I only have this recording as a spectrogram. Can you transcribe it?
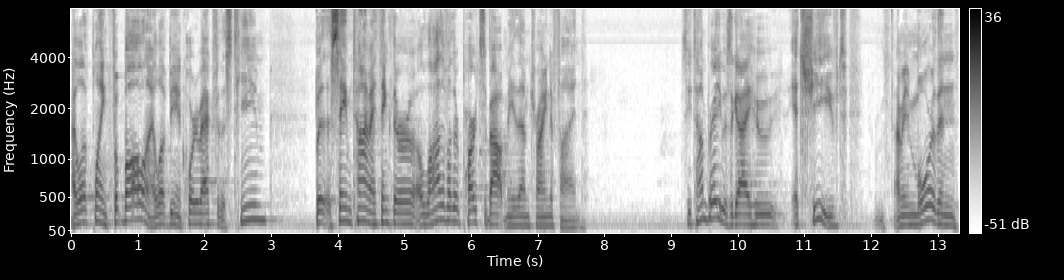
I love playing football and I love being a quarterback for this team. But at the same time, I think there are a lot of other parts about me that I'm trying to find. See, Tom Brady was a guy who achieved, I mean, more than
